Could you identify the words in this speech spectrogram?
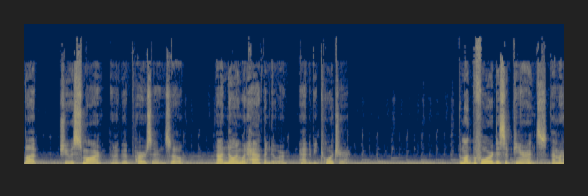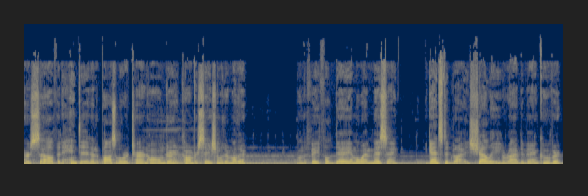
But she was smart and a good person, so not knowing what happened to her had to be torture. The month before her disappearance, Emma herself had hinted at a possible return home during a conversation with her mother. On the fateful day Emma went missing, against advice, Shelley arrived in Vancouver.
